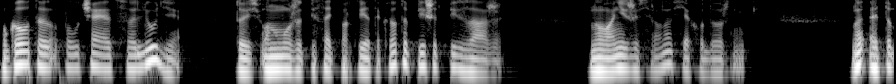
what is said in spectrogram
У кого-то получаются люди, то есть он может писать портреты, кто-то пишет пейзажи. Но они же все равно все художники. Ну, это,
